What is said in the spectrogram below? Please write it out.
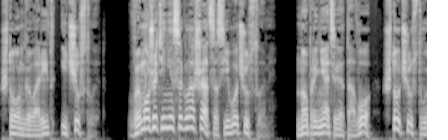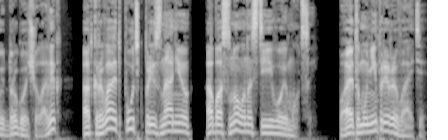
что он говорит и чувствует. Вы можете не соглашаться с его чувствами, но принятие того, что чувствует другой человек, открывает путь к признанию обоснованности его эмоций. Поэтому не прерывайте,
